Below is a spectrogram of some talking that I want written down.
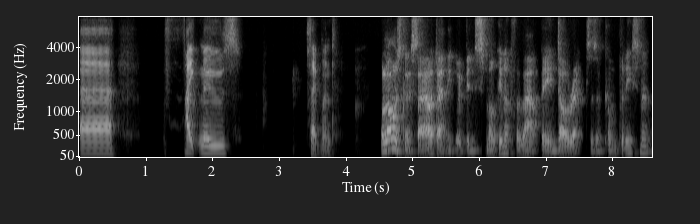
uh, fake news segment? Well, I was going to say I don't think we've been smug enough about being directors of companies now.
